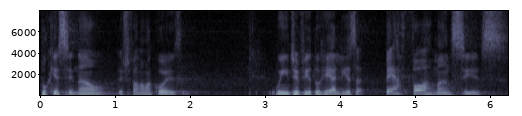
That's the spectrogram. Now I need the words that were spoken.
Porque senão, deixa eu falar uma coisa, o indivíduo realiza performances.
